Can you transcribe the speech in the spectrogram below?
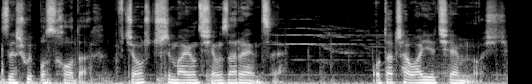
zeszły po schodach, wciąż trzymając się za ręce. Otaczała je ciemność.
